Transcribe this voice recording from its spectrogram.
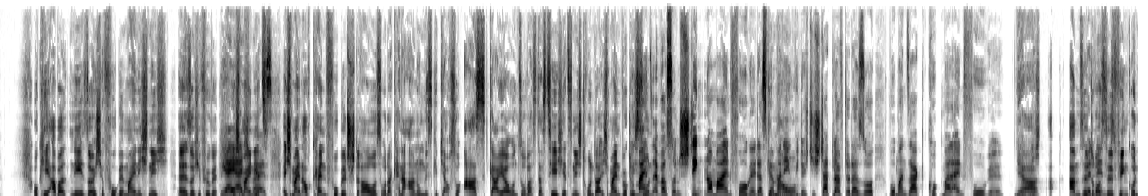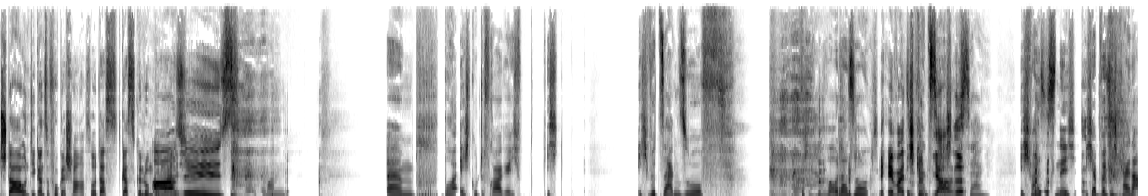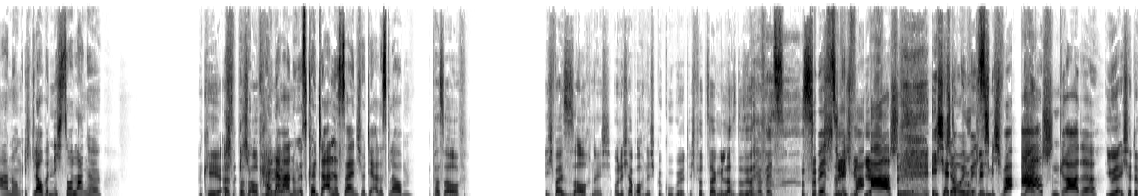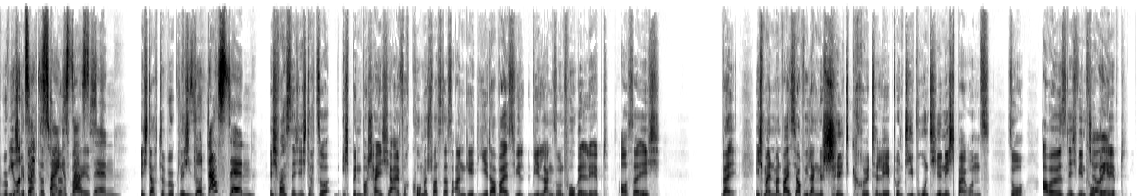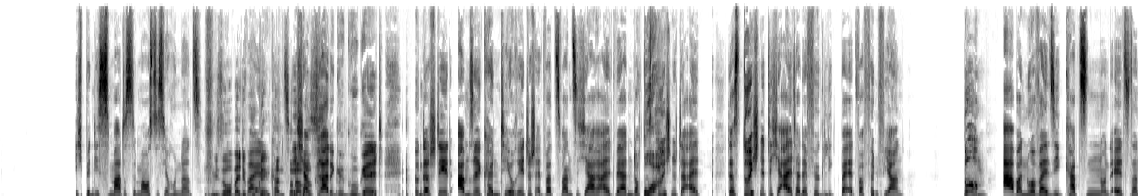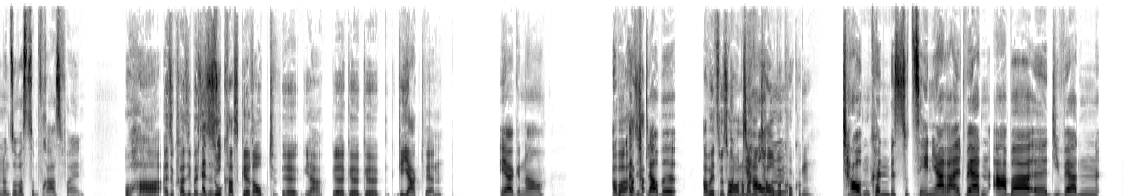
Okay, aber nee, solche Vogel meine ich nicht. Äh, solche Vögel. Ja, ja, ich meine jetzt, ich meine auch keinen Vogelstrauß oder keine Ahnung, es gibt ja auch so Aasgeier und sowas. Das zähle ich jetzt nicht drunter. Ich meine Du wirklich so meinst ein. einfach so einen stinknormalen Vogel, dass wenn man Genau. irgendwie durch die Stadt läuft oder so, wo man sagt, guck mal, ein Vogel. Ja, Amsel, benennt. Drossel, Fink und Star und die ganze Vogelschar. So das, das Gelumpe oh, meine ich. süß. Ach, Mann. ähm, pff, boah, echt gute Frage. Ich, ich, ich würde sagen so f- fünf Jahre oder so. Hey, meinst du Ich kann fünf echt Jahre? nicht sagen. Ich weiß es nicht. Ich habe wirklich keine Ahnung. Ich glaube nicht so lange. Okay, also ich pass ich auf, habe keine Julia. Ahnung. Es könnte alles sein. Ich würde dir alles glauben. Pass auf. Ich weiß Hm. es auch nicht. Und ich habe auch nicht gegoogelt. Ich würde sagen, wir lassen das Junge, willst, so willst du mich hier. verarschen? Ich hätte Joey, willst wirklich, du mich verarschen gerade? Julia, ich hätte Wie wirklich gedacht, dass du das das weißt. denn? Ich dachte wirklich, Wieso du, das denn? Ich weiß nicht, ich dachte so, ich bin wahrscheinlich hier einfach komisch, was das angeht. Jeder weiß, wie, wie lang so ein Vogel lebt, außer ich. Weil, ich meine, man weiß ja auch, wie lange eine Schildkröte lebt und die wohnt hier nicht bei uns. So, aber wir wissen nicht, wie ein Vogel Joey? lebt. Ich bin die smarteste Maus des Jahrhunderts. Wieso? Weil du Weil googeln kannst oder ich habe was? gerade gegoogelt und da steht, Amsel können theoretisch etwa 20 Jahre alt werden, doch das, Boah. durchschnittliche, Al das durchschnittliche Alter der Vögel liegt bei etwa 5 Jahren. Boom! Aber nur, weil sie Katzen und Elstern und sowas zum Fraß fallen. Oha, also quasi, weil sie Also so sie- krass geraubt, äh, ja, äh, ge, ge, gejagt werden. Ja, genau. Aber, Also ich glaube, aber jetzt müssen wir auch nochmal eine? Taube gucken. Tauben können bis zu 10 Jahre alt werden, aber äh, die werden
